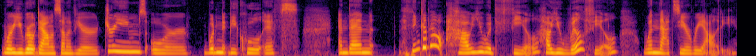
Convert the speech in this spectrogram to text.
where you wrote down some of your dreams or wouldn't it be cool ifs, and then think about how you would feel, how you will feel when that's your reality.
